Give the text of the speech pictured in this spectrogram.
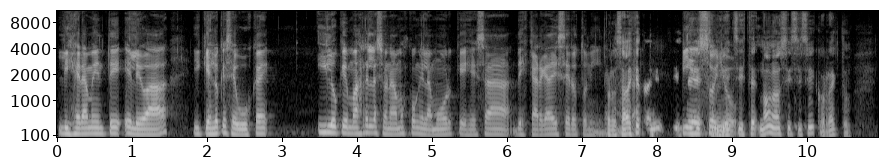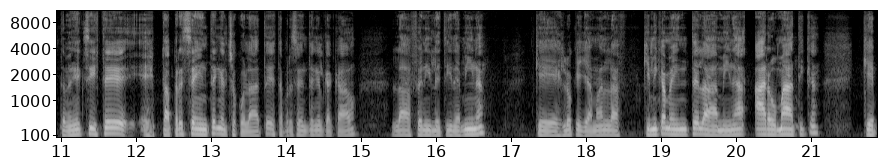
ligeramente elevada y que es lo que se busca y lo que más relacionamos con el amor, que es esa descarga de serotonina. Pero sabes que también pienso yo. no, no, sí, sí, sí, correcto. También existe, está presente en el chocolate, está presente en el cacao, la feniletinamina, que es lo que llaman la, químicamente la amina aromática, que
